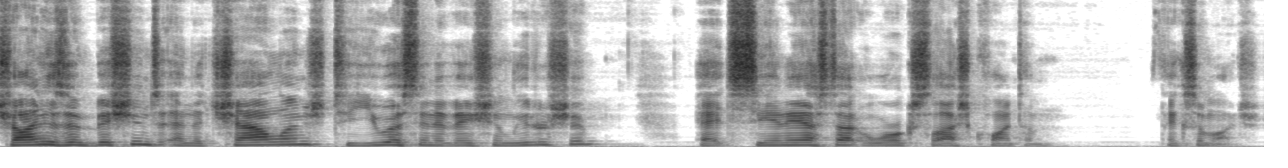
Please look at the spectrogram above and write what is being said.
China's ambitions and the challenge to U.S. innovation leadership at cnas.org/quantum. Thanks so much.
